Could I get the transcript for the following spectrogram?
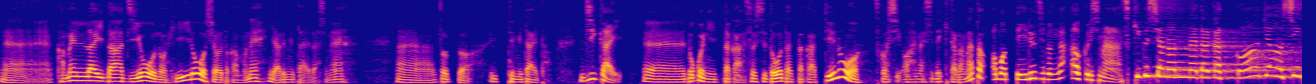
えー、仮面ライダージオウのヒーローショーとかもね、やるみたいだしね。うん、ちょっと行ってみたいと。次回、えー、どこに行ったか、そしてどうだったかっていうのを少しお話できたらなと思っている自分がお送りします。菊池のなだらか向上心。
